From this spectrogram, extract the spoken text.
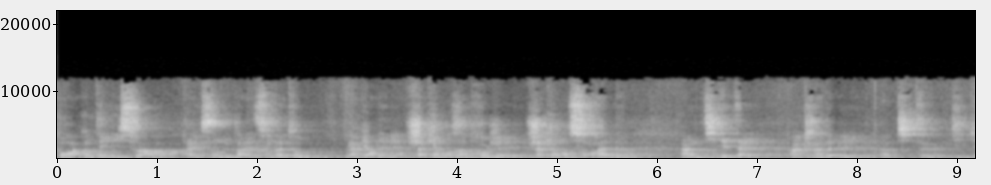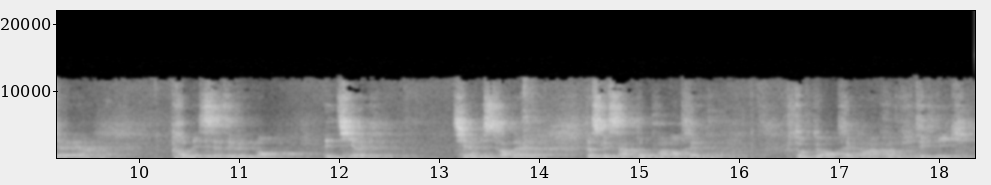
Pour raconter une histoire, Alexandre nous parlait de son bateau, mais regardez bien, chacun dans un projet, chacun dans son rêve, a un petit détail, un clin d'œil, une petite, euh, petite galère. Prenez cet événement et tirez. Tirez l'histoire derrière. Parce que c'est un bon point d'entrée. Plutôt que de rentrer par un point de vue technique,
